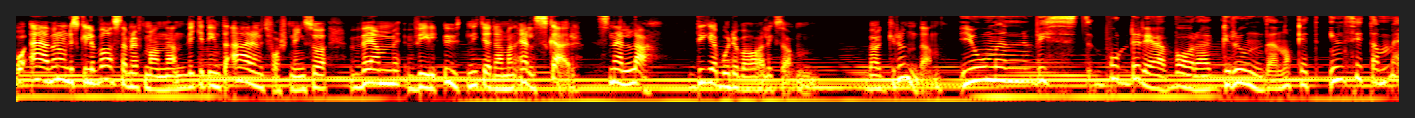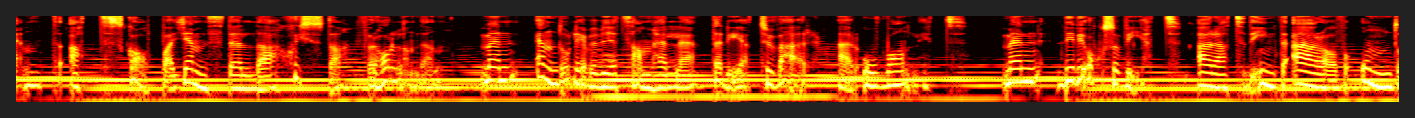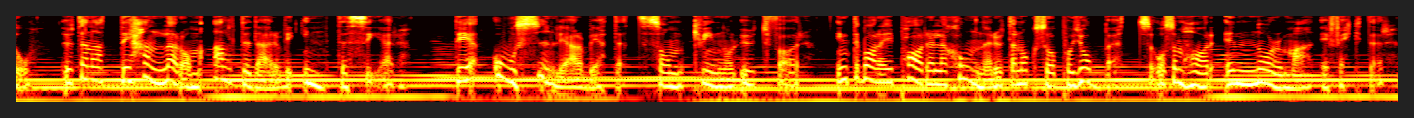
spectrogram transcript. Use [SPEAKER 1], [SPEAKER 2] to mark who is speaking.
[SPEAKER 1] Och även om det skulle vara sämre för mannen, vilket inte är enligt forskning, så vem vill utnyttja den man älskar? Snälla, det borde vara liksom vara grunden.
[SPEAKER 2] Jo, men visst borde det vara grunden och ett incitament att skapa jämställda, schyssta förhållanden. Men ändå lever vi i ett samhälle där det tyvärr är ovanligt. Men det vi också vet är att det inte är av ondo utan att det handlar om allt det där vi inte ser. Det osynliga arbetet som kvinnor utför. Inte bara i parrelationer utan också på jobbet och som har enorma effekter.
